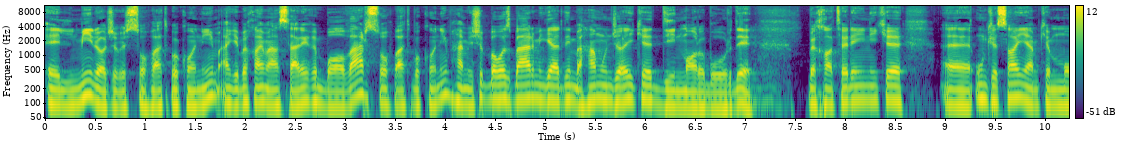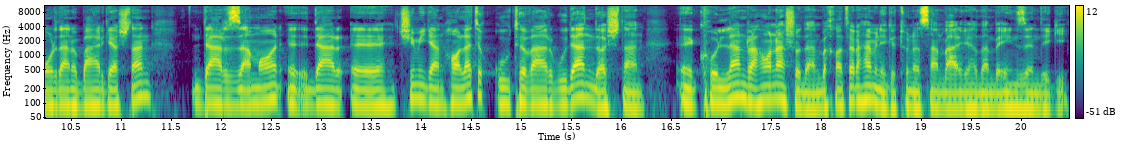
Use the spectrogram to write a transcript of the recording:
علمی راجبش صحبت بکنیم اگه بخوایم از طریق باور صحبت بکنیم همیشه باز برمیگردیم به همون جایی که دین ما رو برده. به خاطر اینی که اون کسایی هم که مردن و برگشتن در زمان در چی میگن حالت قوتور بودن داشتن. کلا رها نشدن. به خاطر همینه که تونستن برگردن به این زندگی.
